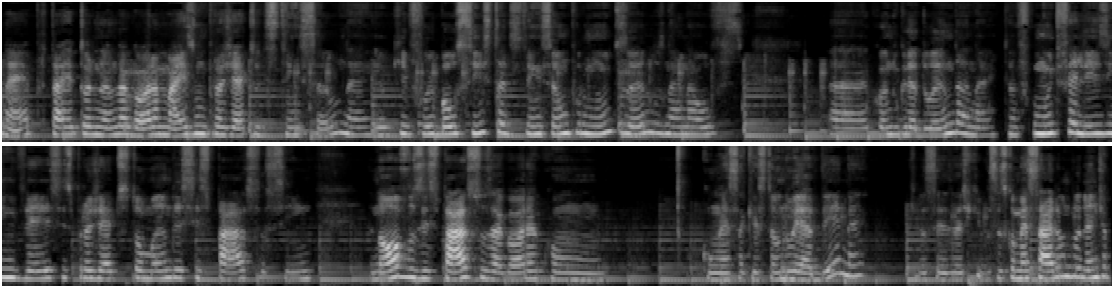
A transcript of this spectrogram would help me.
né, por estar tá retornando agora mais um projeto de extensão, né? Eu que fui bolsista de extensão por muitos anos, né, na UFS, uh, quando graduanda, né? Então fico muito feliz em ver esses projetos tomando esse espaço, assim, novos espaços agora com com essa questão do EAD, né? Que vocês acho que vocês começaram durante a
